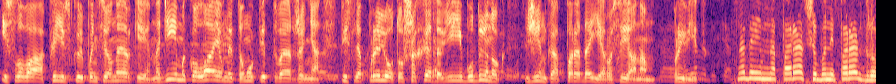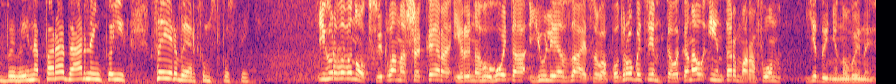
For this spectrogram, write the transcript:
І слова київської пенсіонерки Надії Миколаївни тому підтвердження. Після прильоту шахеда в її будинок жінка передає росіянам привіт. Треба їм на парад, щоб вони парад зробили, і на парад гарненько їх феєрверком спустити. Ігор Левинок, Світлана Шекера, Ірина Гогой та Юлія Зайцева. Подробиці телеканал Інтер, марафон. Єдині новини.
